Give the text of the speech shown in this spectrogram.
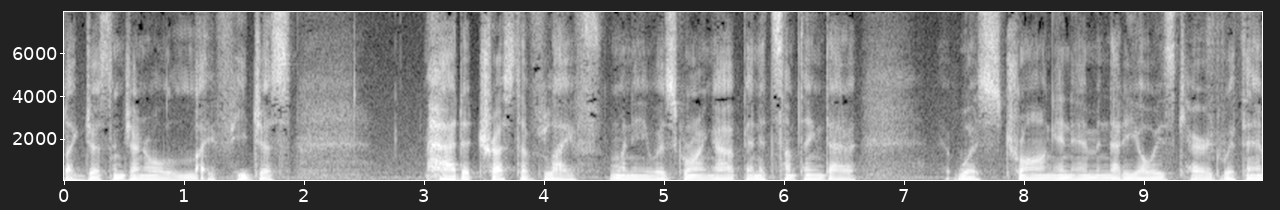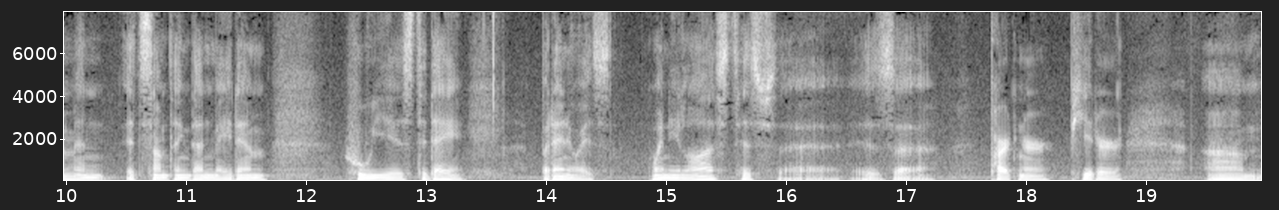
Like just in general life. He just had a trust of life when he was growing up, and it's something that was strong in him and that he always carried with him, and it's something that made him who he is today. But anyways, when he lost his uh, his uh, partner Peter, um,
